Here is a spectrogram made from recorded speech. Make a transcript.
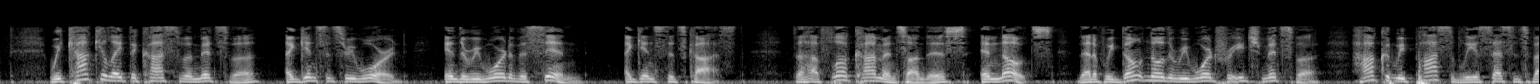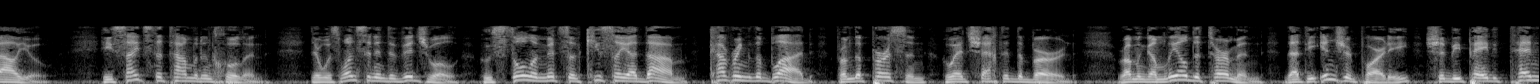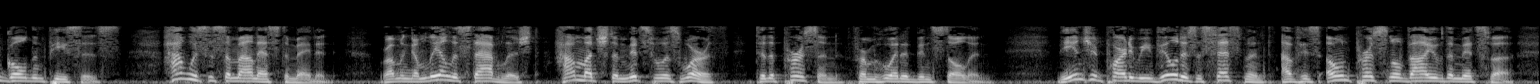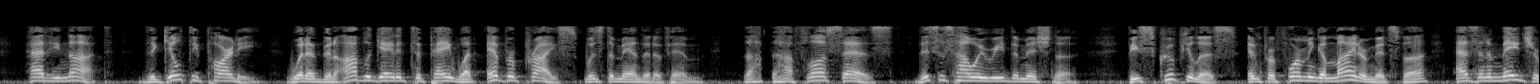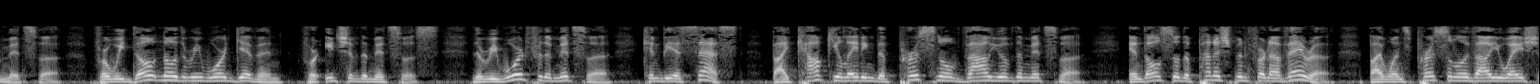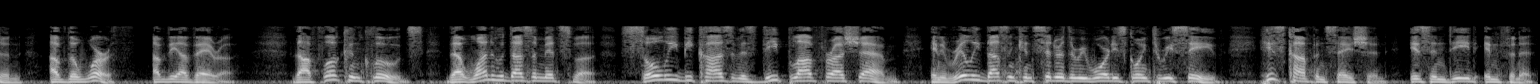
We calculate the cost of a mitzvah against its reward, and the reward of a sin against its cost. The Hafla comments on this and notes that if we don't know the reward for each mitzvah, how could we possibly assess its value? He cites the Talmud in Chulin. There was once an individual who stole a mitzvah of kisui hadam, covering the blood from the person who had shechted the bird. Rabban Gamliel determined that the injured party should be paid ten golden pieces. How was this amount estimated? Rabban Gamliel established how much the mitzvah was worth to the person from whom it had been stolen. The injured party revealed his assessment of his own personal value of the mitzvah. Had he not, the guilty party would have been obligated to pay whatever price was demanded of him. The, the says, this is how we read the Mishnah. Be scrupulous in performing a minor mitzvah as in a major mitzvah, for we don't know the reward given for each of the mitzvahs. The reward for the mitzvah can be assessed by calculating the personal value of the mitzvah and also the punishment for an Avera by one's personal evaluation of the worth of the Avera. The Aflo concludes that one who does a mitzvah solely because of his deep love for Hashem and really doesn't consider the reward he's going to receive, his compensation is indeed infinite.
